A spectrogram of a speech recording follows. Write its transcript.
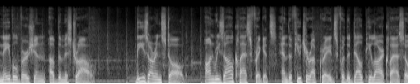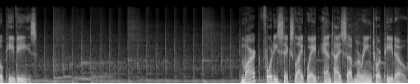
naval version of the Mistral. These are installed on Rizal-class frigates and the future upgrades for the Del Pilar-class OPVs. Mark 46 Lightweight Anti-Submarine Torpedo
